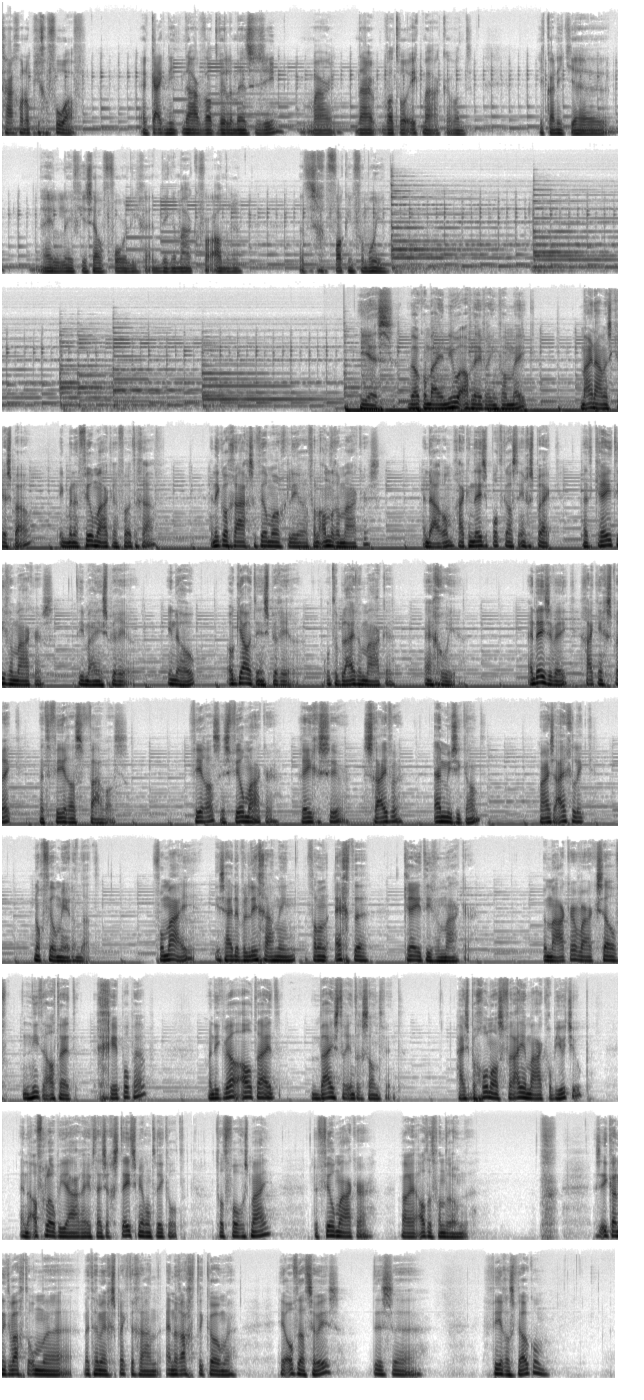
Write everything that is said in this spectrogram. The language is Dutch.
ga gewoon op je gevoel af. En kijk niet naar wat willen mensen zien, maar naar wat wil ik maken. Want je kan niet je hele leven jezelf voorliegen en dingen maken voor anderen. Dat is fucking vermoeiend. Yes, welkom bij een nieuwe aflevering van Make. Mijn naam is Chris Pauw. Ik ben een filmmaker en fotograaf. En ik wil graag zoveel mogelijk leren van andere makers. En daarom ga ik in deze podcast in gesprek met creatieve makers die mij inspireren. In de hoop ook jou te inspireren om te blijven maken en groeien. En deze week ga ik in gesprek met Veras Favas. Veras is filmmaker, regisseur, schrijver en muzikant. Maar hij is eigenlijk nog veel meer dan dat. Voor mij is hij de belichaming van een echte creatieve maker. Een maker waar ik zelf niet altijd grip op heb, maar die ik wel altijd bijster interessant vind. Hij is begonnen als vrije maker op YouTube en de afgelopen jaren heeft hij zich steeds meer ontwikkeld tot volgens mij de filmmaker waar hij altijd van droomde. Dus ik kan niet wachten om uh, met hem in gesprek te gaan en erachter te komen of dat zo is. Dus uh, Veras, welkom.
